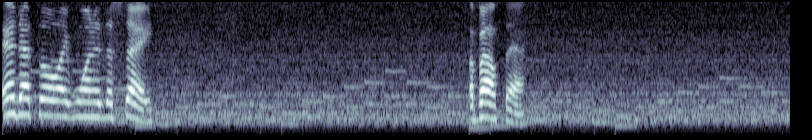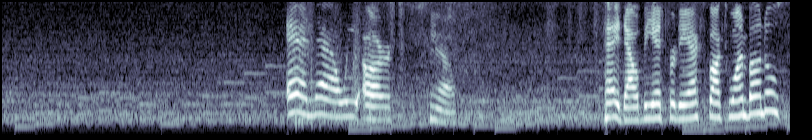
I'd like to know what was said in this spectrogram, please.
And that's all I wanted to say about that. And now we are, you know. Hey, that will be it for the Xbox One bundles.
